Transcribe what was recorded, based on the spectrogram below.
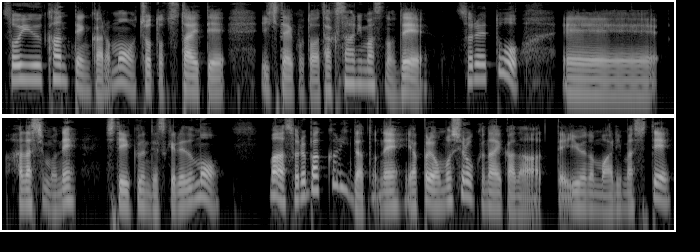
そういう観点からもちょっと伝えていきたいことはたくさんありますので、それと、えー話もね、していくんですけれども、まあそればっかりだとね、やっぱり面白くないかなっていうのもありまして、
